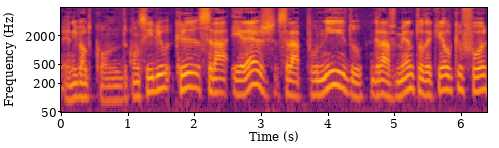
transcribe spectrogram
a nível de concílio, que será herege, será punido gravemente todo aquele que for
